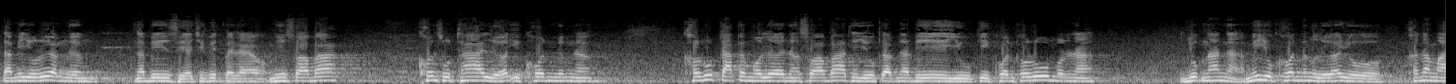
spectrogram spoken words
แต่มีอยู่เรื่องหนึ่งนบีเสียชีวิตไปแล้ว มีซาบะคนสุดท้ายเหลืออีกคนหนึ่งนะเขารู้จักกันหมดเลยนะซาบะที่อยู่กับนบีอยู่กี่คนเขารู้หมดนะ ยุคนั้นนะ่ะมีอยู่คนหนึ่งเหลืออยู่คณะมา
